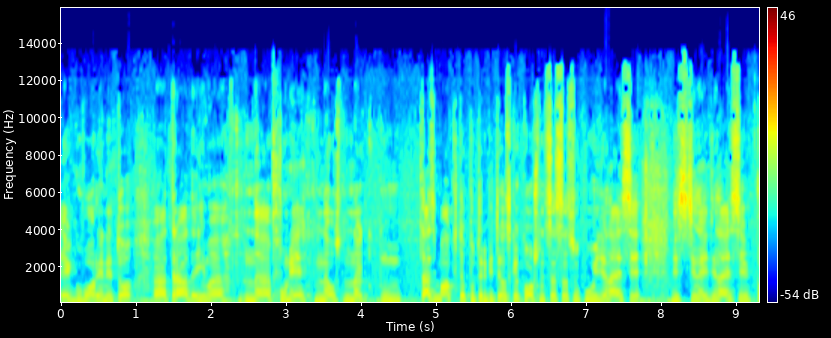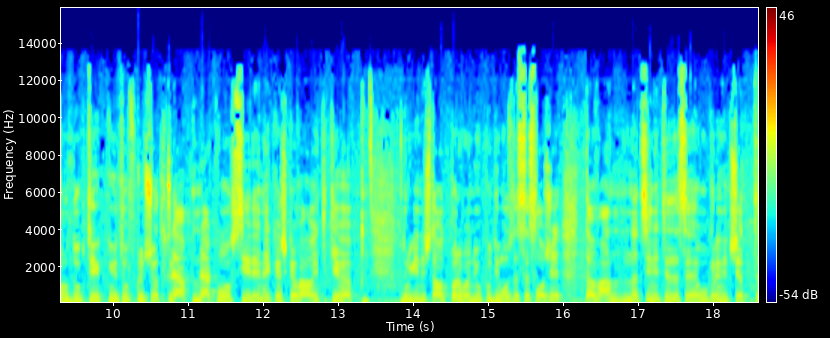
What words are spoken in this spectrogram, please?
е говоренето, трябва да има поне на, на тази малката потребителска кошница с около 11, 10 на 11 продукти, които включват хляб, мляко, сирене, кашкавал и такива други неща от първа необходимост, да се сложи таван на цените, да се ограничат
